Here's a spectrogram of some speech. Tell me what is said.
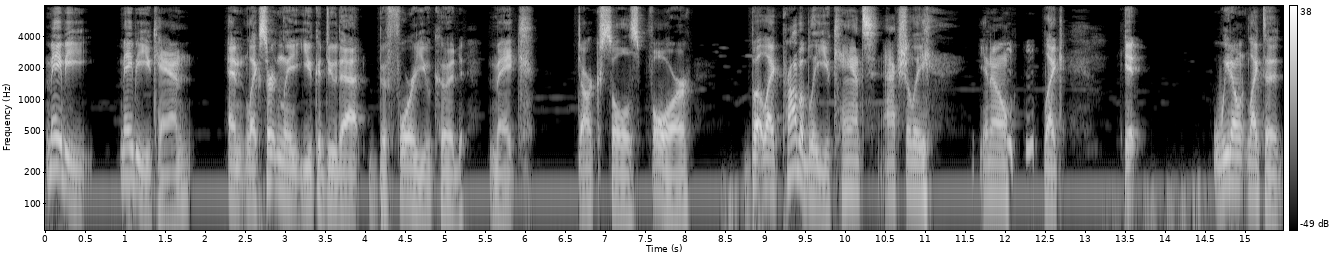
maybe maybe you can. And like certainly you could do that before you could make Dark Souls 4, but like probably you can't actually, you know, like it we don't like to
